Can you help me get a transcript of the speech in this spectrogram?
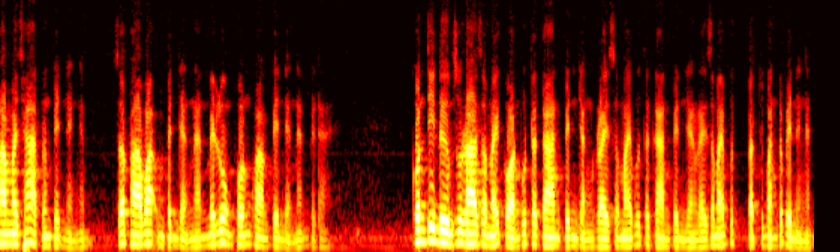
ธรรมชาติมันเป็นอย่างนั้น สภาวะมันเป็นอย่างนั้น ไม่ล่วงพ้นความเป็นอย่างนั้นไปได้ คนที่ดื่มสุราสมัยก่อนพุทธกาลเป็นอย่างไร สมัยพุทธกาลเป็นอย่างไร สมัยปัจจุบันก็เป็นอย่างนั้น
